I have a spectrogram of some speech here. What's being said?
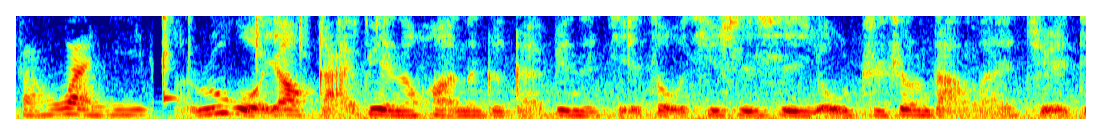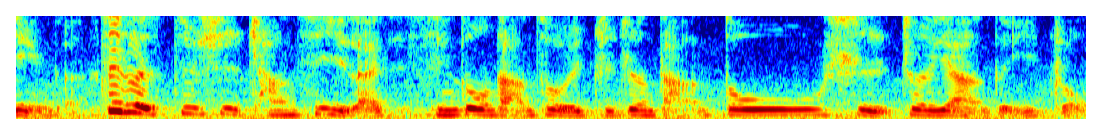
防万一。如果要改变的话，那个改变的节奏其实是由执政党来决定的。这个就是长期以来，行动党作为执政党都是这样的一种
